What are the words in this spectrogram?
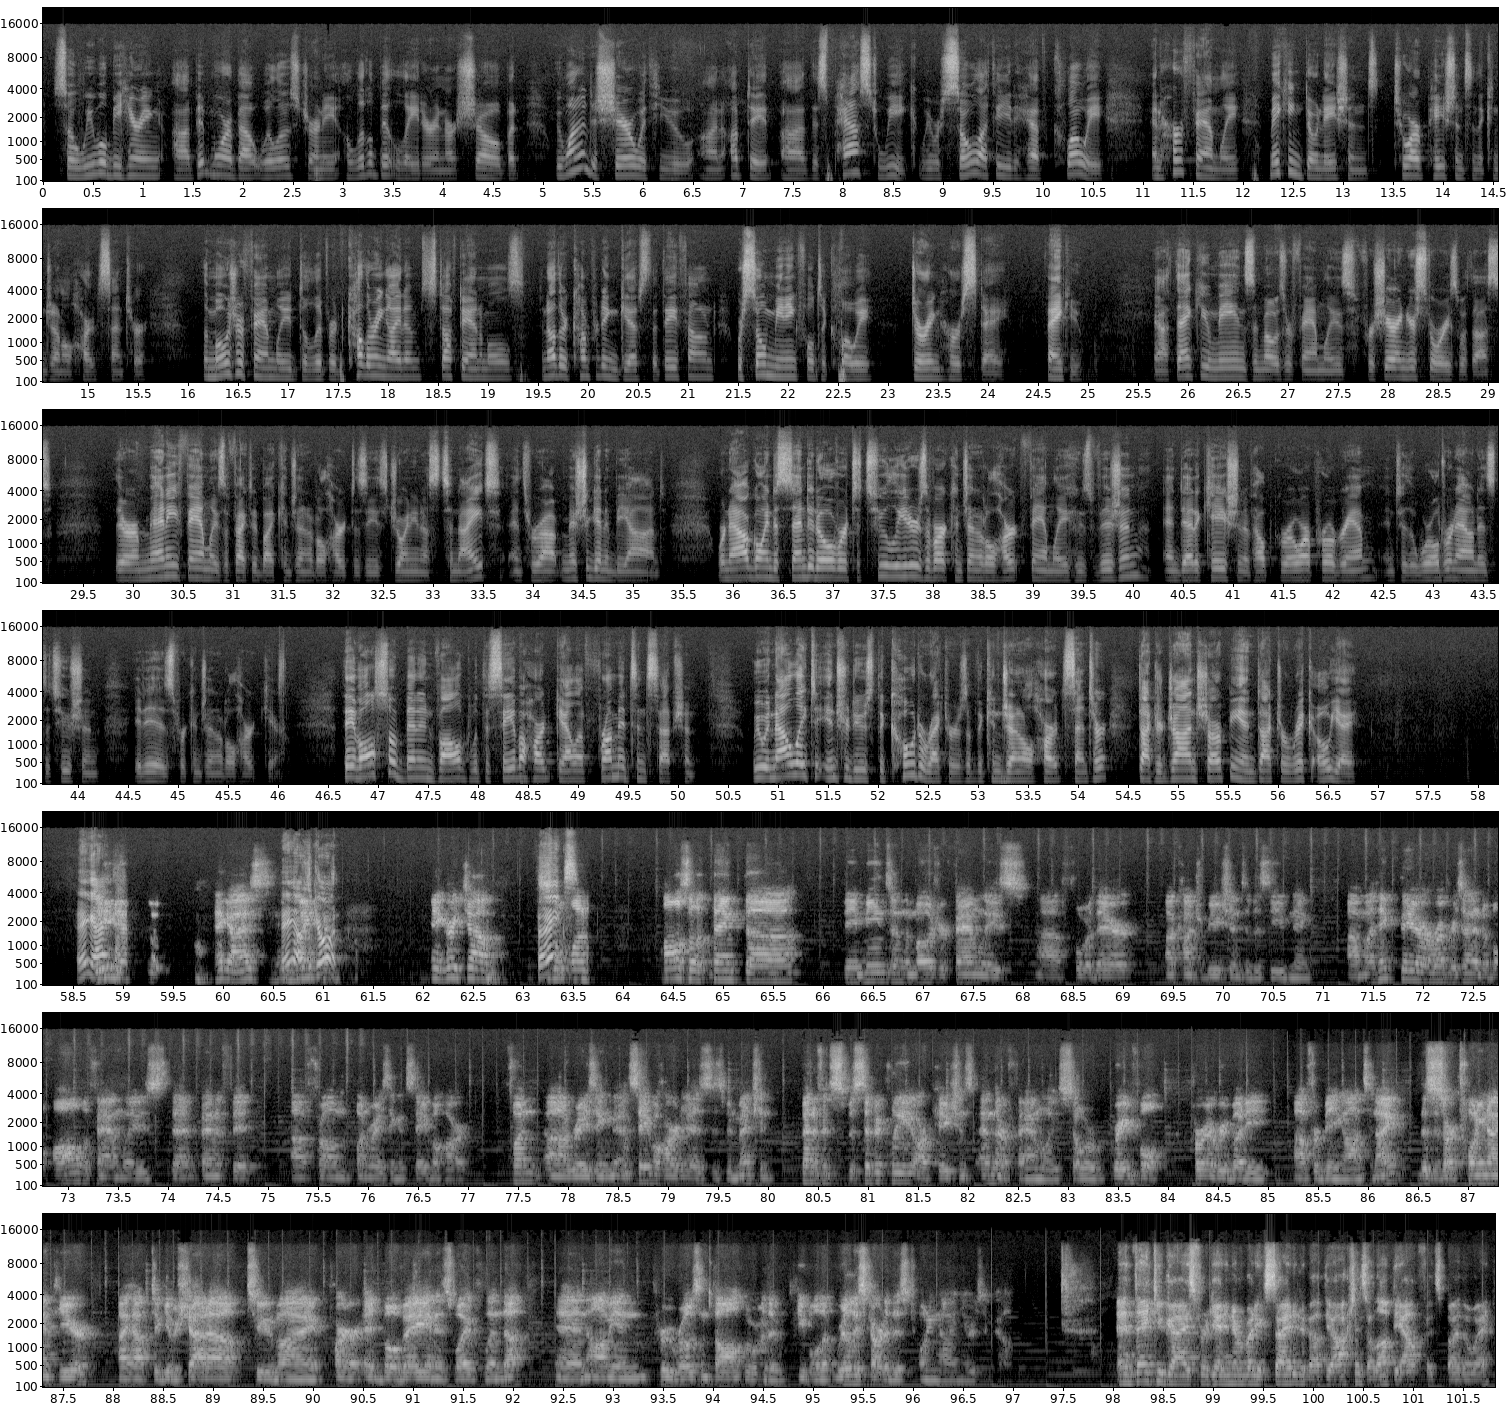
So we will be hearing a bit more about Willow's journey a little bit later in our show, but we wanted to share with you an update uh, this past week. We were so lucky to have Chloe and her family making donations to our patients in the Congenital Heart Center. The Mosier family delivered coloring items, stuffed animals, and other comforting gifts that they found were so meaningful to Chloe during her stay. Thank you. Yeah, thank you, Means and Moser families, for sharing your stories with us. There are many families affected by congenital heart disease joining us tonight and throughout Michigan and beyond. We're now going to send it over to two leaders of our congenital heart family whose vision and dedication have helped grow our program into the world-renowned institution it is for congenital heart care. They've also been involved with the Save a Heart Gala from its inception. We would now like to introduce the co-directors of the Congenital Heart Center, Dr. John Charpie and Dr. Rick Ohye. Hey guys. Hey guys. Hey, how's it going? Hey, great job. Thanks. So also thank the the Means and the Mosier families uh, for their uh, contribution to this evening. Um, I think they are representative of all the families that benefit uh, from fundraising at Save a Heart. Fundraising at Save a Heart, as has been mentioned, benefits specifically our patients and their families. So we're grateful for everybody uh, for being on tonight. This is our 29th year. I have to give a shout out to my partner Ed Bove and his wife Linda, and Ami and Prue Rosenthal, who were the people that really started this 29 years ago. And thank you guys for getting everybody excited about the auctions. I love the outfits, by the way.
